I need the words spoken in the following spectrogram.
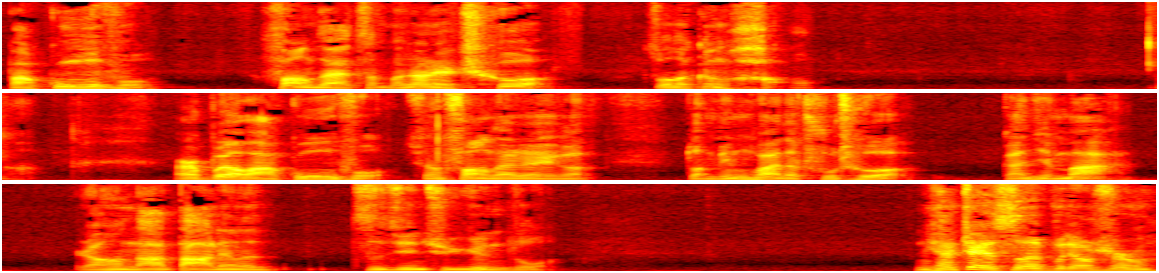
把功夫放在怎么让这车做得更好啊，而不要把功夫全放在这个短平快的出车，赶紧卖，然后拿大量的资金去运作。你看这次不就是吗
